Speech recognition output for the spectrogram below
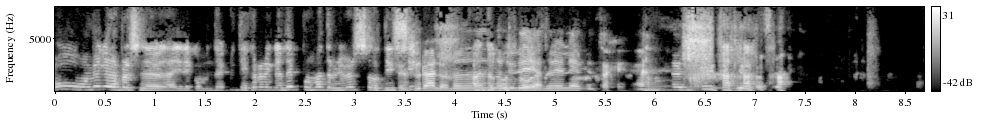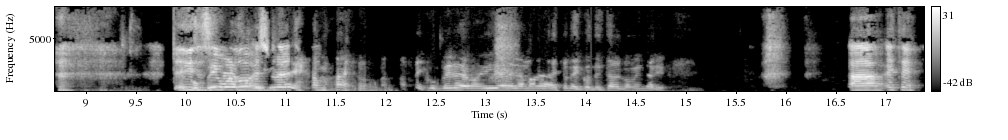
uh, mira que la aparece ahí de comentarios. Crítica crónica de por Mantra Universo dice. Censuralo, no, no, no, no, le lea, no le lea el mensaje. Te dice, sí, guardó, es una... Recupera la movilidad de la mano de contestar el comentario. Ah, este.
